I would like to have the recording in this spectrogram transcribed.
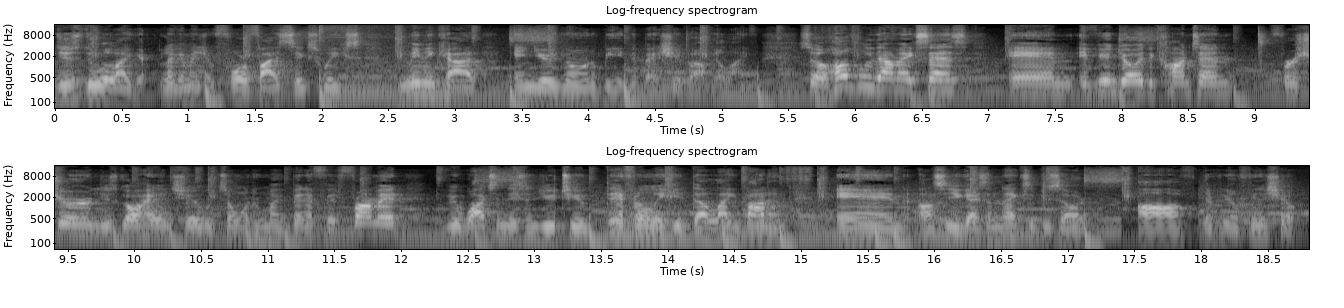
just do like like I mentioned, four, five, six weeks mini cut, and you're going to be in the best shape of your life. So hopefully that makes sense. And if you enjoyed the content, for sure, just go ahead and share with someone who might benefit from it. If you're watching this on YouTube, definitely hit that like button. And I'll see you guys on the next episode of The Real Fitness Show.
